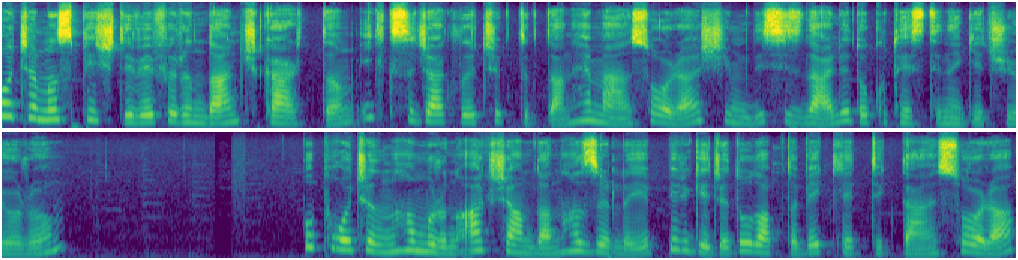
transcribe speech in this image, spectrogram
Poğaçamız pişti ve fırından çıkarttım. İlk sıcaklığı çıktıktan hemen sonra şimdi sizlerle doku testine geçiyorum. Bu poğaçanın hamurunu akşamdan hazırlayıp bir gece dolapta beklettikten sonra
